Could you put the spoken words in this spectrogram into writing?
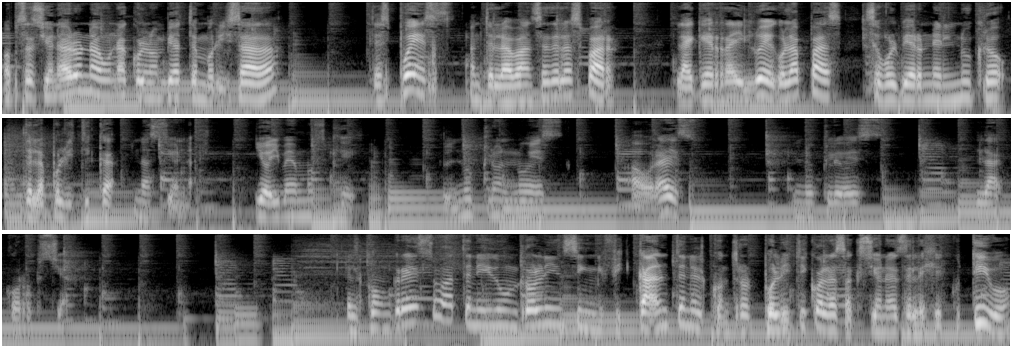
obsesionaron a una Colombia atemorizada. Después, ante el avance de las FARC, la guerra y luego la paz se volvieron el núcleo de la política nacional. Y hoy vemos que el núcleo no es ahora eso, el núcleo es la corrupción. El Congreso ha tenido un rol insignificante en el control político de las acciones del Ejecutivo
